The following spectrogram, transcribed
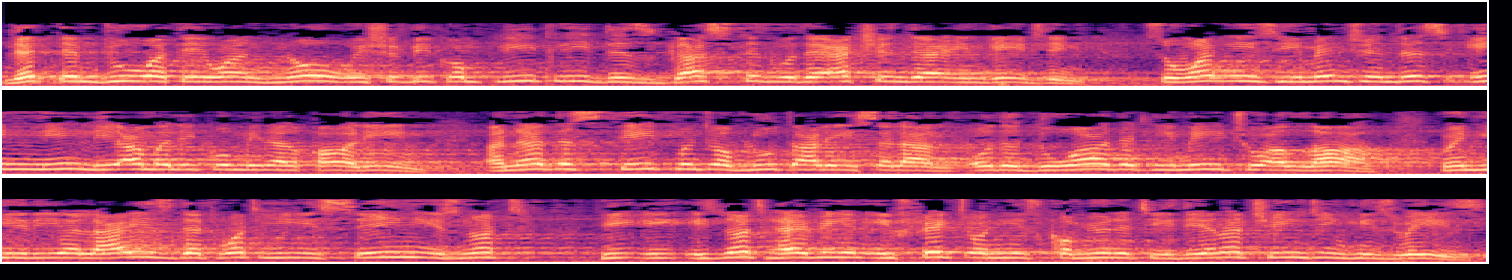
let them do what they want. No, we should be completely disgusted with the action they are engaged in. So one is he mentioned this, inni li'amalikum min al Another statement of Lut alayhi salam, or the dua that he made to Allah, when he realized that what he is saying is not, he is not having an effect on his community. They are not changing his ways.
